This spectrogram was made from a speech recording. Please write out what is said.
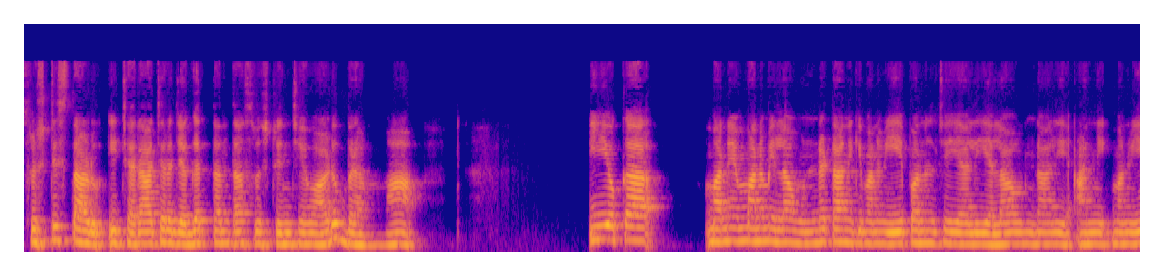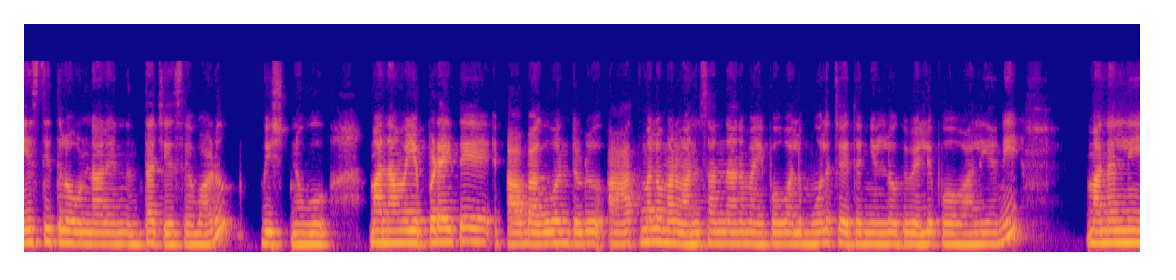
సృష్టిస్తాడు. ఈ చరాచర జగత్తంతా సృష్టించేవాడు బ్రహ్మ. ఈ యొక్క మనం మనం ఇలా ఉండటానికి మనం ఏ పనులు చేయాలి ఎలా ఉండాలి అన్ని మనం ఏ స్థితిలో ఉండాలి అంతా చేసేవాడు విష్ణువు. మనం ఎప్పుడైతే ఆ భగవంతుడు ఆత్మలో మనం అనుసంధానం అయిపోవాలి మూల చైతన్యంలోకి వెళ్ళిపోవాలి అని మనల్ని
